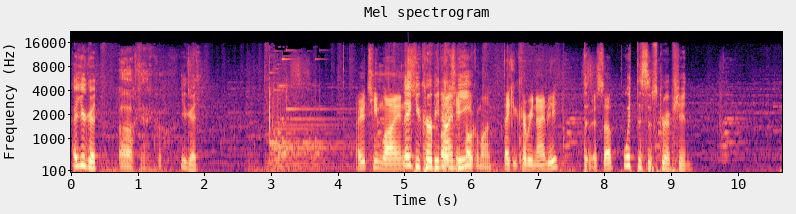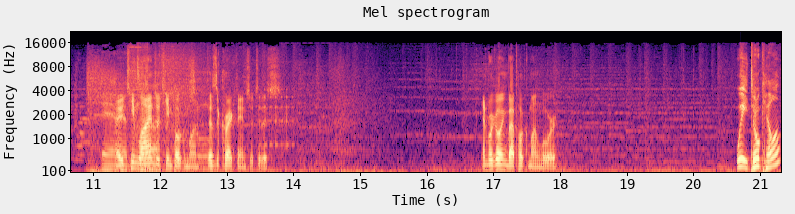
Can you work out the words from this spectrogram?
uh, you're good. Okay, cool. You're good. Are you Team Lions? Thank you, Kirby or Team 9B, Team Pokemon. Thank you, Kirby 9B. For the sub. with the subscription. And, Are you Team Lions uh, or Team Pokemon? There's a correct answer to this. And we're going by Pokemon lore. Wait, don't kill him.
